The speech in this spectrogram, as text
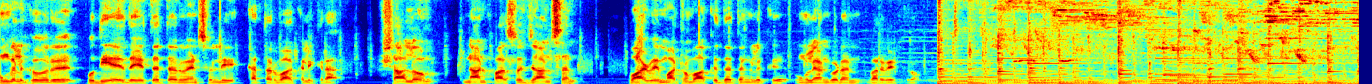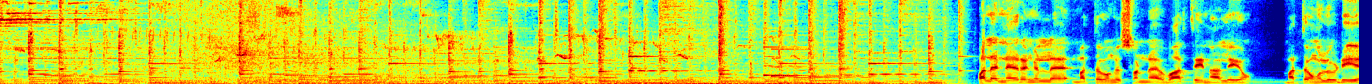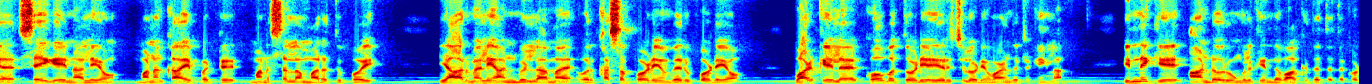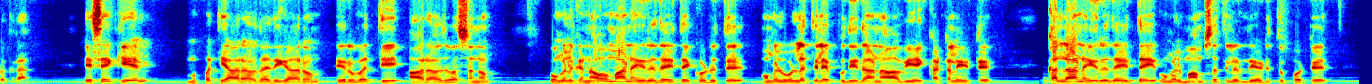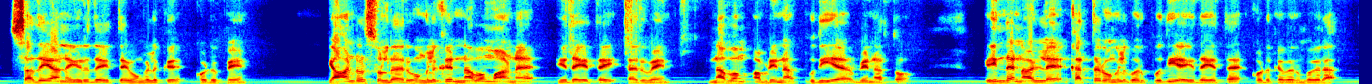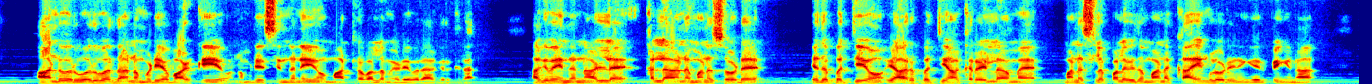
உங்களுக்கு ஒரு புதிய இதயத்தை தருவேன்னு சொல்லி கத்தர் வாக்களிக்கிறார். ஷாலோம் நான் பாஸ்டர் ஜான்சன் வாழ்வை மாற்றும் வாக்கு தத்தங்களுக்கு உங்களை அன்புடன் வரவேற்கிறோம். பல நேரங்களில் மற்றவங்க சொன்ன வார்த்தையினாலேயும் மற்றவங்களுடைய செய்கையினாலேயும் மனம் காயப்பட்டு மனசெல்லாம் மறத்து போய் யார் மேலேயும் அன்பு இல்லாமல் ஒரு கசப்போடையும் வெறுப்போடையும் வாழ்க்கையில் கோபத்தோடையும் எரிச்சலோடையும் வாழ்ந்துட்டு இருக்கீங்களா? இன்னைக்கு ஆண்டவர் உங்களுக்கு இந்த வாக்கு தத்தத்தை கொடுக்குறார். இசைக்கியல் முப்பத்தி ஆறாவது அதிகாரம் இருபத்தி ஆறாவது வசனம். உங்களுக்கு நவமான இருதயத்தை கொடுத்து உங்கள் உள்ளத்திலே புதிதான ஆவியை கட்டளையிட்டு கல்லான இருதயத்தை உங்கள் மாம்சத்திலிருந்து எடுத்து போட்டு சதையான இருதயத்தை உங்களுக்கு கொடுப்பேன். ஆண்டவர் சொல்றாரு உங்களுக்கு நவமான இதயத்தை தருவேன். நவம் அப்படின்னா புதிய அப்படின்னு அர்த்தம். இந்த நாளில் கர்த்தர் உங்களுக்கு ஒரு புதிய இதயத்தை கொடுக்க விரும்புகிறார். ஆண்டவர் ஒருவர் தான் நம்முடைய வாழ்க்கையோ நம்முடைய சிந்தனையோ மாற்ற வல்லமையுடையவராக இருக்கிறார். ஆகவே இந்த நாளில் கல்லான மனசோட எதை பற்றியும் யாரை பற்றியும் அக்கறை இல்லாமல் மனசில் பலவிதமான காயங்களோடு நீங்கள் இருப்பீங்கன்னா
